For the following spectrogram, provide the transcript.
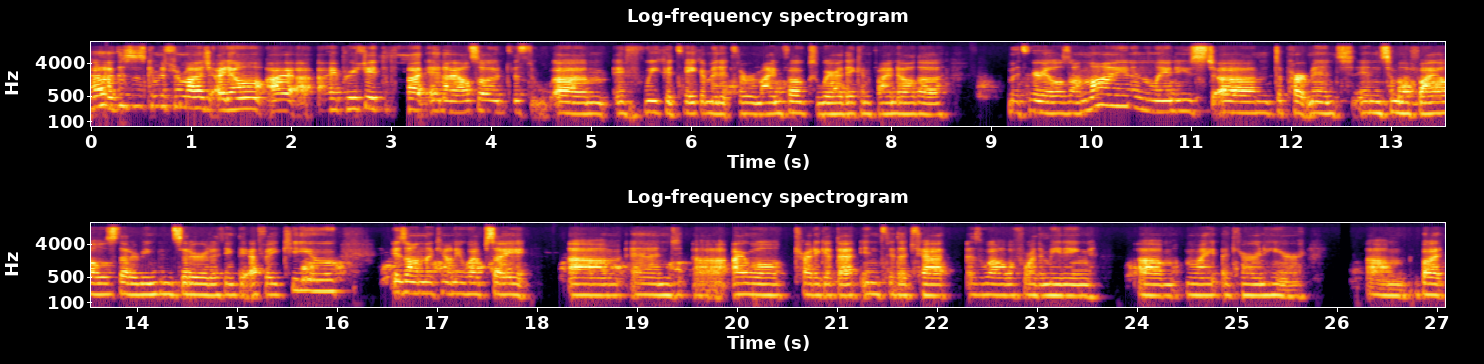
Uh, this is Commissioner Mudge. I don't, I, I appreciate the thought. And I also just, um, if we could take a minute to remind folks where they can find all the materials online and the land use, um, department in some of the files that are being considered. I think the FAQ is on the county website. Um, and, uh, I will try to get that into the chat as well before the meeting, um, might adjourn here. Um, but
